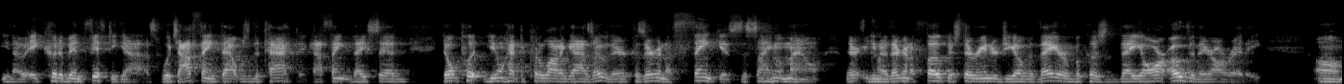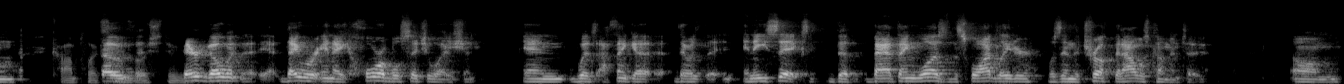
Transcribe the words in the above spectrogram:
you know it could have been 50 guys which i think that was the tactic i think they said don't put you don't have to put a lot of guys over there because they're going to think it's the same amount they're you know they're going to focus their energy over there because they are over there already um complex So, they're going they were in a horrible situation and with I think uh, there was an E6. The bad thing was the squad leader was in the truck that I was coming to. Um,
